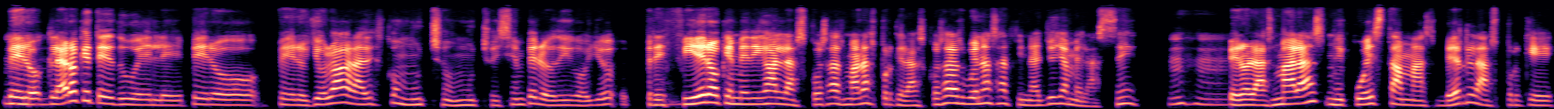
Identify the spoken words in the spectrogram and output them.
Pero claro que te duele, pero, pero yo lo agradezco mucho, mucho y siempre lo digo, yo prefiero que me digan las cosas malas porque las cosas buenas al final yo ya me las sé, pero las malas me cuesta más verlas porque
